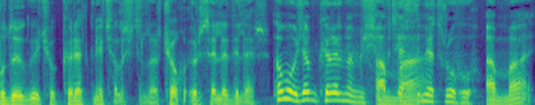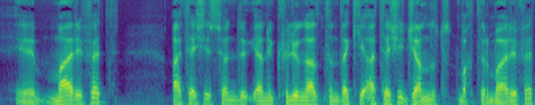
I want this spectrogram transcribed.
bu duyguyu çok köretmeye çalıştılar. Çok örselediler. ama hocam körelmemiş. Bu Ama- teslimiyet ruhu. Ama e, marifet ateşi söndür yani külün altındaki ateşi canlı tutmaktır marifet.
